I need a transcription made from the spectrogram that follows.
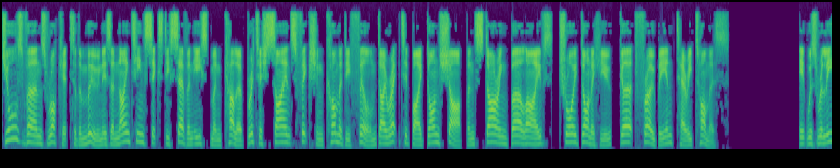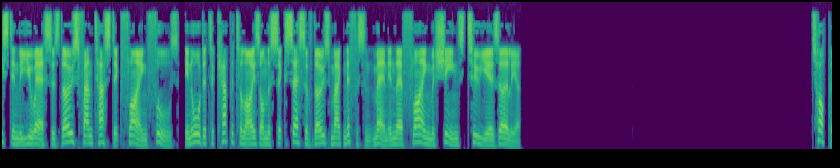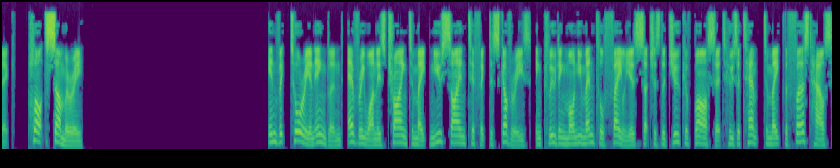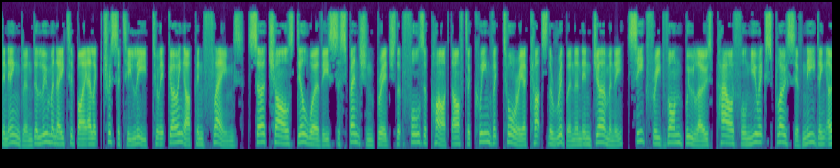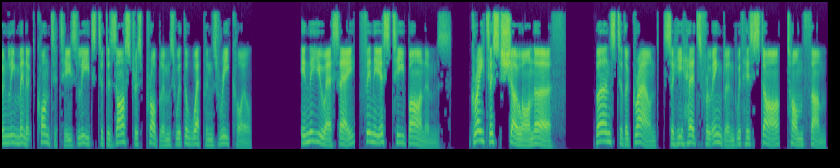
Jules Verne's Rocket to the Moon is a 1967 Eastman color British science fiction comedy film directed by Don Sharp and starring Burl Ives, Troy Donahue, Gert Frobe and Terry Thomas. It was released in the US as Those Fantastic Flying Fools, in order to capitalize on the success of Those Magnificent Men in their flying machines two years earlier. Topic. Plot summary In Victorian England, everyone is trying to make new scientific discoveries, including monumental failures such as the Duke of Barset whose attempt to make the first house in England illuminated by electricity lead to it going up in flames, Sir Charles Dilworthy's suspension bridge that falls apart after Queen Victoria cuts the ribbon and in Germany, Siegfried von Bülow's powerful new explosive needing only minute quantities leads to disastrous problems with the weapon's recoil. In the USA, Phineas T. Barnum's greatest show on Earth burns to the ground, so he heads for England with his star, Tom Thumb.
